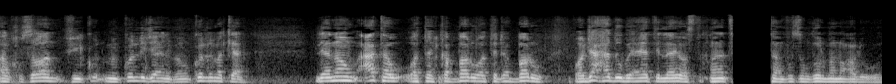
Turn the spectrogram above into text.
الخسران في كل من كل جانب ومن كل مكان. لأنهم عتوا وتكبروا وتجبروا وجحدوا بآيات الله واستقنت أنفسهم ظلما وعلوا.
